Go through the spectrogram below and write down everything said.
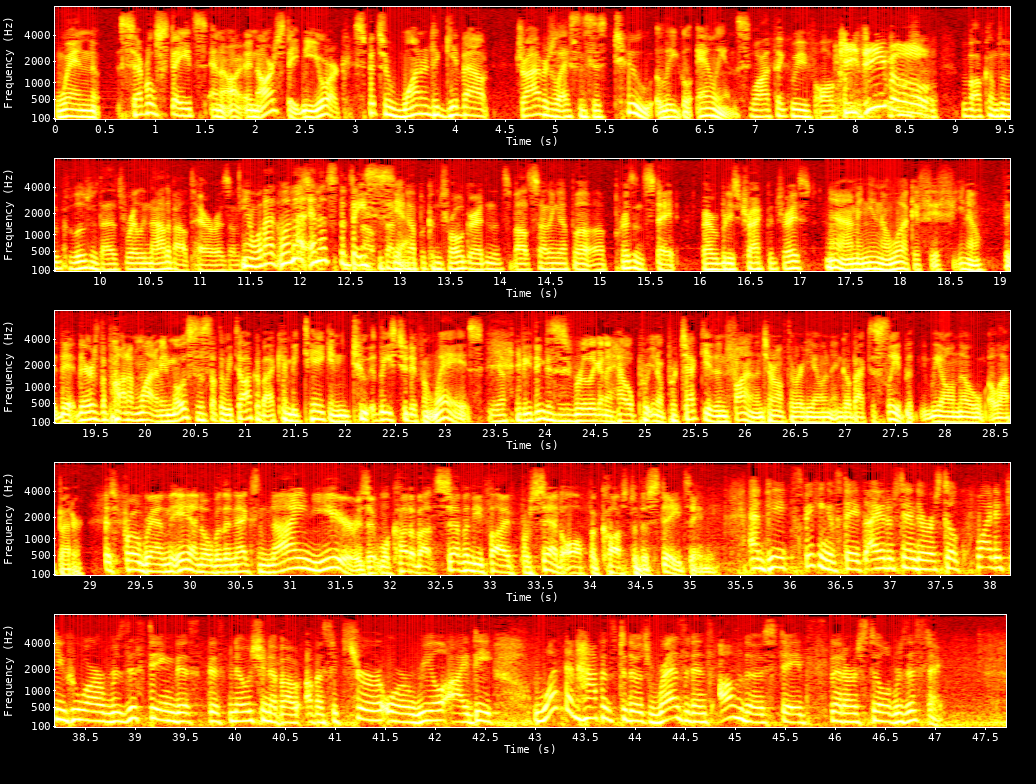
when several states and our, in our state, New York, Spitzer wanted to give out driver's licenses to illegal aliens? Well, I think we've all come to the conclusion- we've all come to the conclusion that it's really not about terrorism. Yeah, well, that, well, that, and that's the It's about setting Yeah. up a control grid, and it's about setting up a, a prison state where everybody's tracked and traced. Yeah, I mean, you know, look, if, if, you know, th- th- there's the bottom line. I mean, most of the stuff that we talk about can be taken two, at least two different ways. Yeah. If you think this is really going to help, you know, protect you, then fine, then turn off the radio and, and go back to sleep. But we all know a lot better. This program in over the next nine years, it will cut about 75% off the cost to the states, Amy. And Pete, speaking of states, I understand there are still quite a few who are resisting this this notion of a of a secure or a real ID. What then happens to those residents of those states that are still resisting?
